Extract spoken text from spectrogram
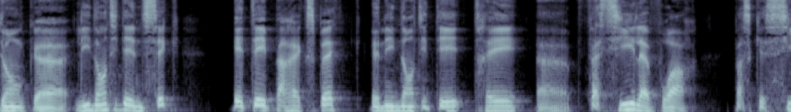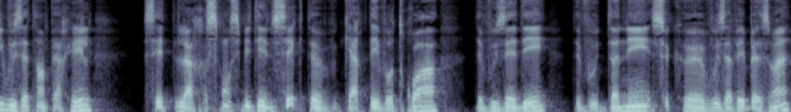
Donc, euh, l'identité d'une Sikh était par respect une identité très euh, facile à voir parce que si vous êtes en péril, c'est la responsabilité d'une Sikh de garder vos droits, de vous aider, de vous donner ce que vous avez besoin.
